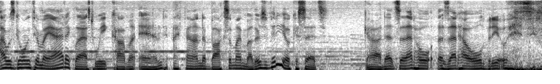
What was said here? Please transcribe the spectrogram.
I was going through my attic last week, comma, and I found a box of my mother's video cassettes. God, that's that whole is that how old video is?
